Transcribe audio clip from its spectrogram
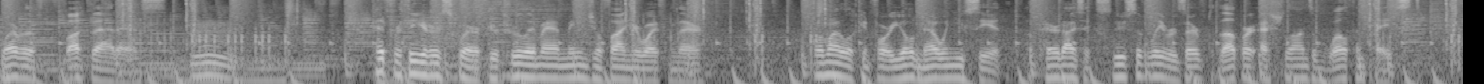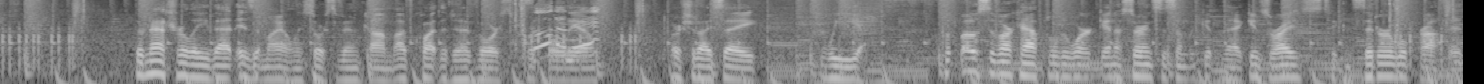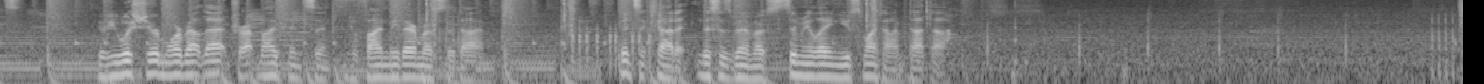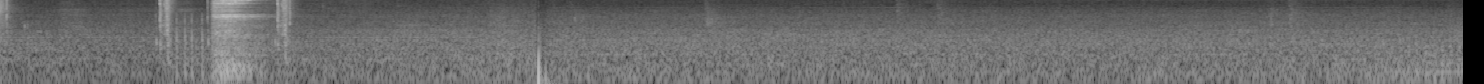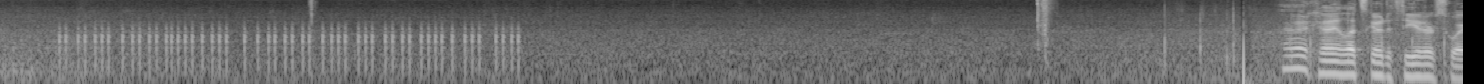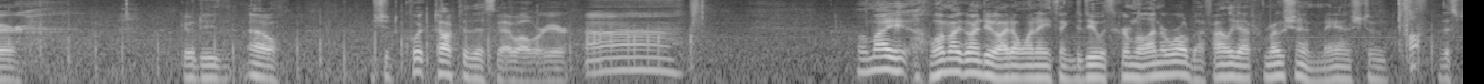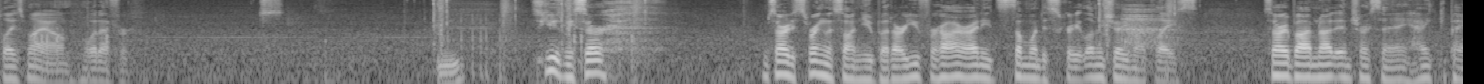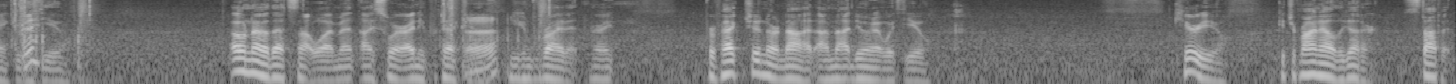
whatever the fuck that is. Hmm. Head for Theater Square. If you're truly a man means, you'll find your way from there. What am I looking for? You'll know when you see it. A paradise exclusively reserved to the upper echelons of wealth and taste. Though naturally, that isn't my only source of income. I've quite the diverse portfolio. Eh? Or should I say, we put most of our capital to work in a certain system that that gives rise to considerable profits. If you wish to hear more about that, drop by Vincent. You'll find me there most of the time. Vincent, got it. This has been a most stimulating use of my time. Ta-ta. Okay, let's go to Theater Square. Go do. Oh. We should quick talk to this guy while we're here. あ What am I, what am I going to do? I don't want anything to do with the criminal underworld, but I finally got a promotion and managed to Oh. this place my own. Whatever. Hmm? Excuse me, sir. I'm sorry to spring this on you, but are you for hire? I need someone discreet. Let me show you my place. Sorry, but I'm not interested in hanky panky with eh. you. Oh no, that's not what I meant. I swear, I need protection. Huh? You can provide it, right? Perfection or not, I'm not doing it with you. Kiryu, get your mind out of the gutter. Stop it.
